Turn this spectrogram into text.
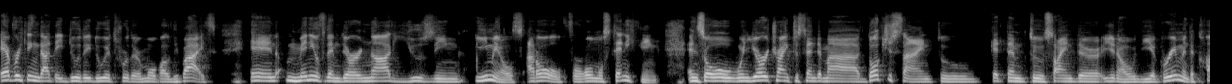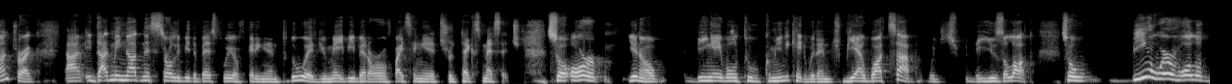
everything that they do, they do it through their mobile device. And many of them, they're not using emails at all for almost anything. And so when you're trying to send them a DocuSign to get them to sign the, you know, the agreement, the contract, uh, it, that may not necessarily be the best way of getting them to do it. You may be better off by sending it through text message. So, or, you know, being able to communicate with them via WhatsApp, which they use a lot. So being aware of all of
